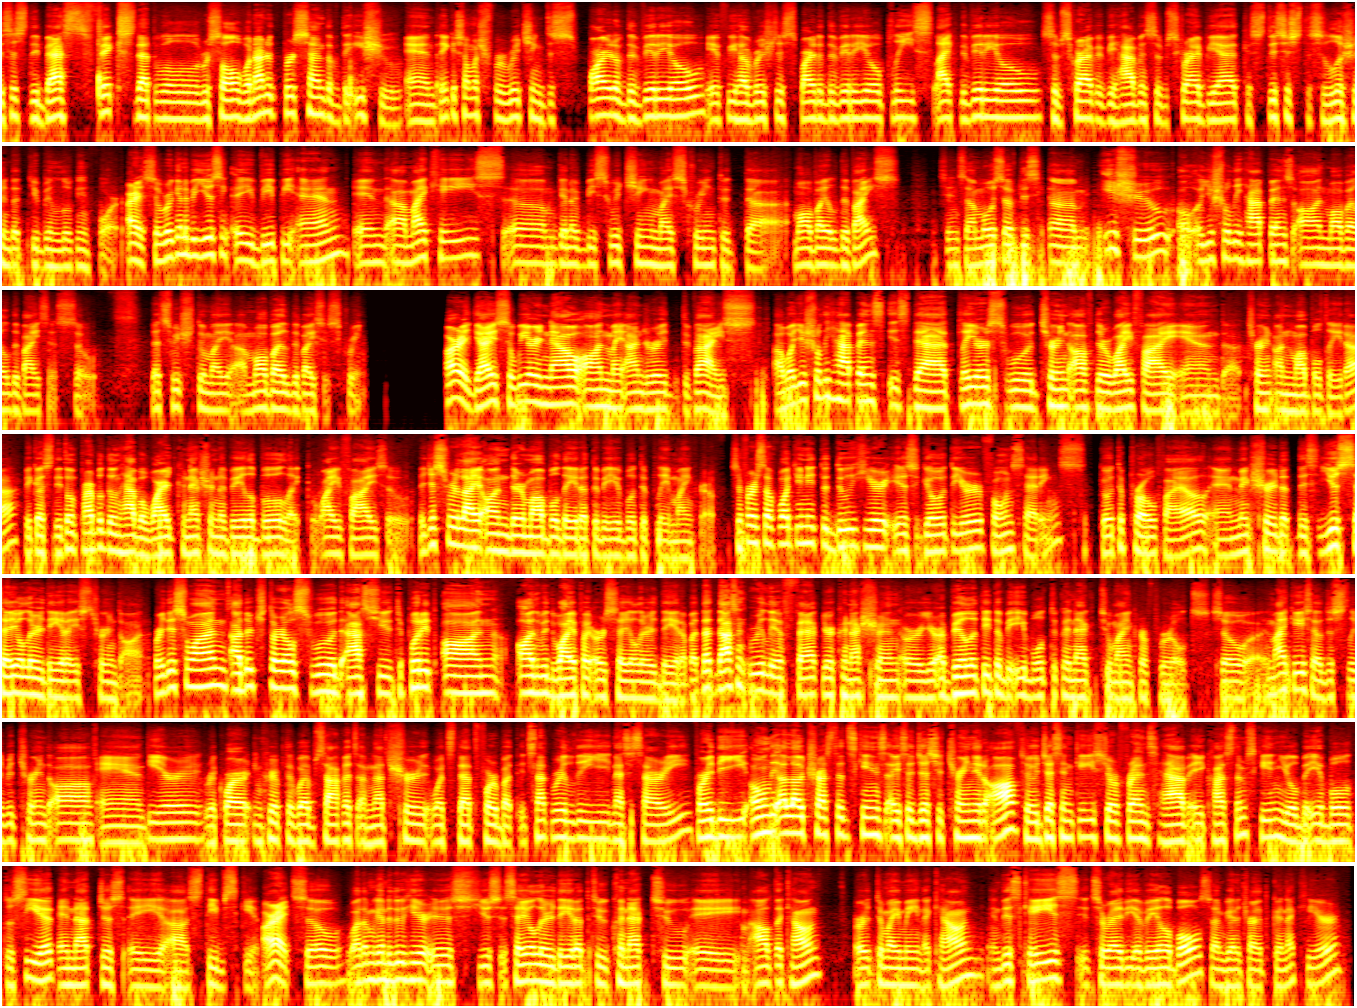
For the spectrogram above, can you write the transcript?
This is the best fix that will resolve 100% of the issue. And thank you so much for reaching this part of the video. If you have reached this part of the video, please like the video, subscribe if you haven't subscribed yet, because this is the solution that you've been looking for. Alright, so we're going to be using a VPN. In uh, my case, uh, I'm going to be switching my screen to the mobile device. since uh, most of this um, issue uh, usually happens on mobile devices. So let's switch to my uh, mobile devices screen. Alright guys, so we are now on my Android device. Uh, what usually happens is that players would turn off their Wi-Fi and uh, turn on mobile data because they don't probably don't have a wired connection available like Wi-Fi. So they just rely on their mobile data to be able to play Minecraft. So first off, what you need to do here is go to your phone settings, go to profile, and make sure that this use cellular data is turned on. For this one, other tutorials would ask you to put it on on with Wi-Fi or cellular data, but that doesn't really affect your connection or your ability to be able to connect to Minecraft worlds. So in my case, I'll just leave it turned off. And here, require encrypted web sockets. I'm not sure what's that for, but it's not really necessary. For the only allow trusted skins, I suggest you turn it off. So just in case your friends have a custom skin, you'll be able to see it and not just a uh, Steve skin. Alright, so what I'm gonna do here is use cellular data to connect to a alt account or to my main account. In this case, it's already available, so I'm gonna try to connect here.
